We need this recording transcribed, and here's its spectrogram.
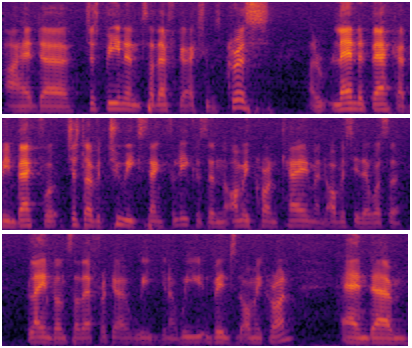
I had uh, just been in South Africa actually with Chris. I landed back. I'd been back for just over two weeks, thankfully, because then the Omicron came, and obviously there was a blamed on South Africa. We, you know, we invented Omicron, and um,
